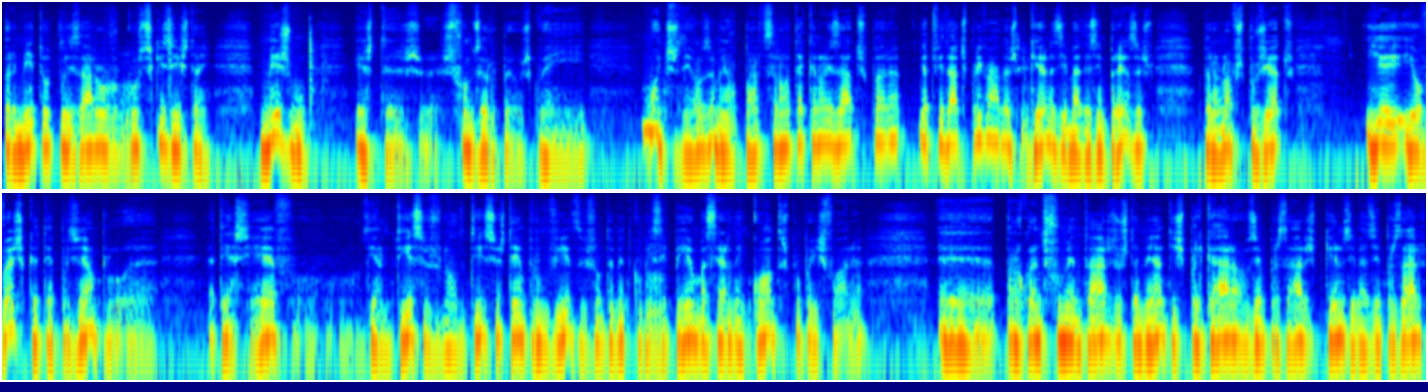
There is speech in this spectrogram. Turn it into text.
permite utilizar os recursos que existem. Mesmo estes fundos europeus que vêm aí, muitos deles, a maior parte, serão até canalizados para atividades privadas, Sim. pequenas e médias empresas, para novos projetos. E, e eu vejo que até, por exemplo. A TSF, o Diário Notícias, o Jornal Notícias, têm promovido, juntamente com o BCP, uma série de encontros pelo país fora, eh, procurando fomentar justamente e explicar aos empresários, pequenos e médios empresários,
